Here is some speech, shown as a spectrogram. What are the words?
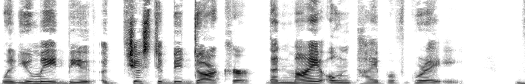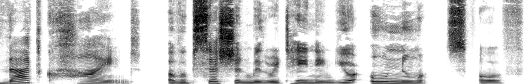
Well, you may be a, a, just a bit darker than my own type of gray. That kind of obsession with retaining your own nuance of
